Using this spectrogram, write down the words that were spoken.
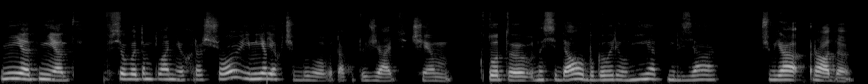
Нет, нет, все в этом плане хорошо, и мне легче было вот так вот уезжать, чем кто-то наседал бы, говорил, нет, нельзя. В общем, я рада.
